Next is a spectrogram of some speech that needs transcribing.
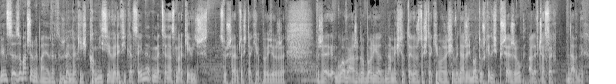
Więc zobaczymy, panie redaktorze. Będą jakieś komisje weryfikacyjne? Mecenas Markiewicz, słyszałem coś takiego, powiedział, że, że głowa aż go boli od, na myśl od tego, że coś takiego może się wydarzyć, bo on to już kiedyś przeżył, ale w czasach dawnych.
